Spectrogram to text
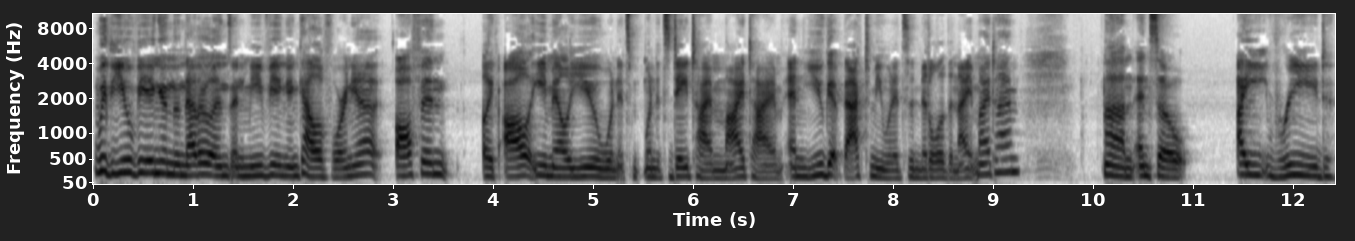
with you being in the Netherlands and me being in California, often like I'll email you when it's when it's daytime my time, and you get back to me when it's the middle of the night my time. Um, and so I read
